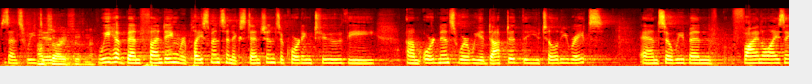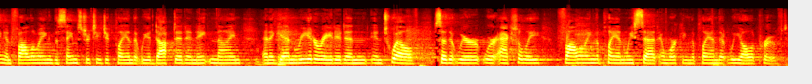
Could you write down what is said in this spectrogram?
since we I'm did. sorry, Susan. We have been funding replacements and extensions according to the um, ordinance where we adopted the utility rates. And so we've been finalizing and following the same strategic plan that we adopted in 8 and 9, and again reiterated in, in 12, so that we're, we're actually following the plan we set and working the plan that we all approved.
